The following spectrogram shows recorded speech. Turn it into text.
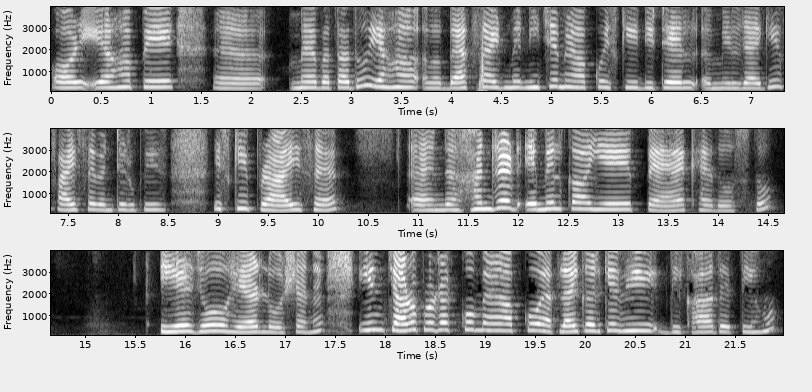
और यहाँ पे आ, मैं बता दूँ यहाँ बैक साइड में नीचे में आपको इसकी डिटेल मिल जाएगी। फाइव सेवेंटी रुपीज़ इसकी प्राइस है। एंड हंड्रेड एम का ये पैक है दोस्तों। ये जो हेयर लोशन है, इन चारों प्रोडक्ट को मैं आपको अप्लाई करके भी दिखा देती हूँ।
